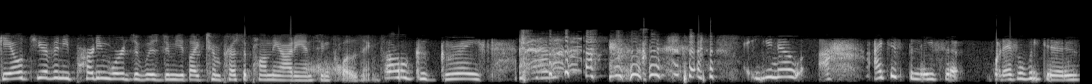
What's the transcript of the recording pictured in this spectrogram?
Gail, do you have any parting words of wisdom you'd like to impress upon the audience in closing? Oh, good grief. Um, you know, I just believe that whatever we do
